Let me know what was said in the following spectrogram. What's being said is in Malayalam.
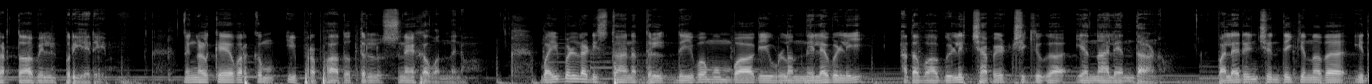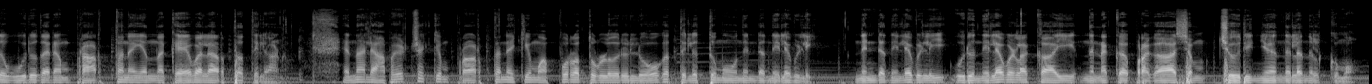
കർത്താവിൽ പ്രിയരെ നിങ്ങൾക്കേവർക്കും ഈ പ്രഭാതത്തിൽ സ്നേഹവന്ദനം. ബൈബിളിന്റെ അടിസ്ഥാനത്തിൽ ദൈവമുമ്പാകെയുള്ള നിലവിളി അഥവാ വിളിച്ചപേക്ഷിക്കുക എന്നാൽ എന്താണ്? പലരും ചിന്തിക്കുന്നത് ഇത് ഒരുതരം പ്രാർത്ഥന എന്ന കേവലാർത്ഥത്തിലാണ്. എന്നാൽ അപേക്ഷയ്ക്കും പ്രാർത്ഥനയ്ക്കും അപ്പുറത്തുള്ള ഒരു ലോകത്തിലെത്തുമോ നിന്റെ നിലവിളി? നിന്റെ നിലവിളി ഒരു നിലവിളക്കായി നിനക്ക് പ്രകാശം ചൊരിഞ്ഞ് നിലനിൽക്കുമോ?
